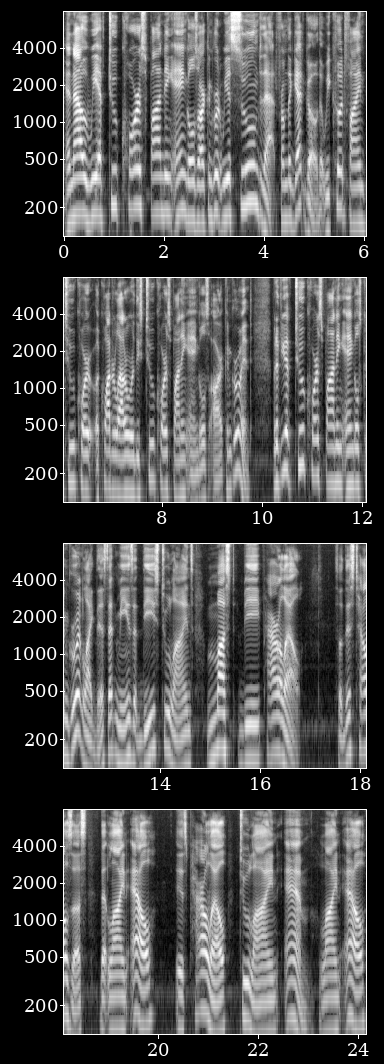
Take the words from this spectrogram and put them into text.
And now we have two corresponding angles are congruent. We assumed that from the get-go, that we could find two a quadrilateral where these two corresponding angles are congruent. But if you have two corresponding angles congruent like this, that means that these two lines must be parallel. So this tells us that line L is parallel to line M. Line L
